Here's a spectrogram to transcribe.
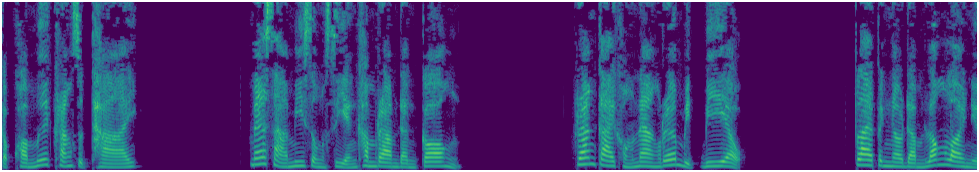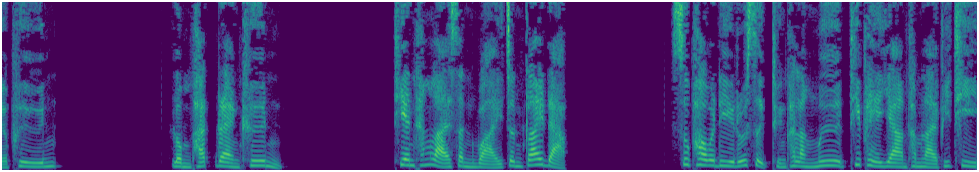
กับความมืดครั้งสุดท้าย แม่สามีส่งเสียงคำรามดังก้อง ร่างกายของนางเริ่มบิดเบี้ยว กลายเป็นเงาดำล่องลอยเหนือพื้น ลมพัดแรงขึ้น เทียนทั้งหลายสั่นไหวจนใกล้ดับ สุภาวดีรู้สึกถึงพลังมืดที่พยายามทำลายพิธี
